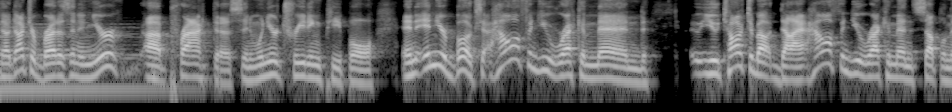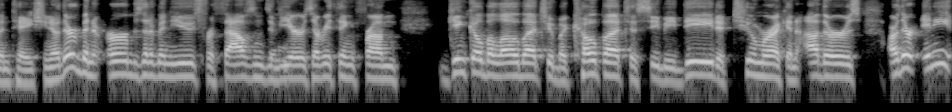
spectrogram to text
Now, Dr. Bredesen, in your uh, practice and when you're treating people and in your books, how often do you recommend you talked about diet. How often do you recommend supplementation? You know, there have been herbs that have been used for thousands of years, everything from ginkgo biloba to bacopa to CBD to turmeric and others. Are there any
